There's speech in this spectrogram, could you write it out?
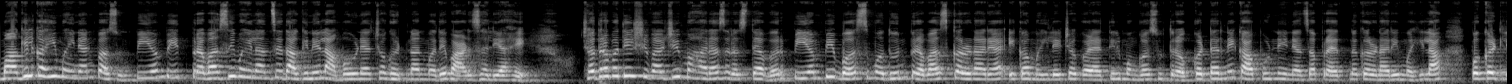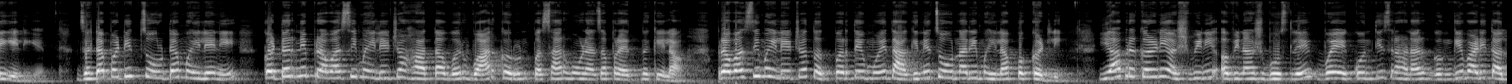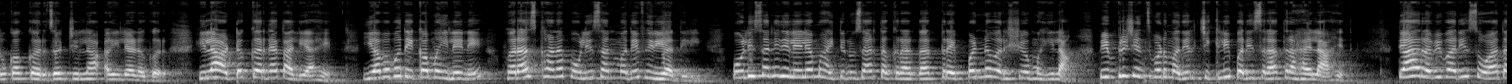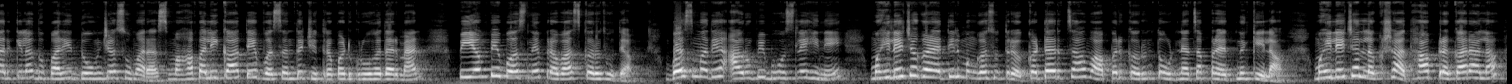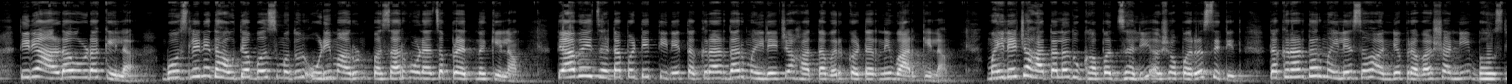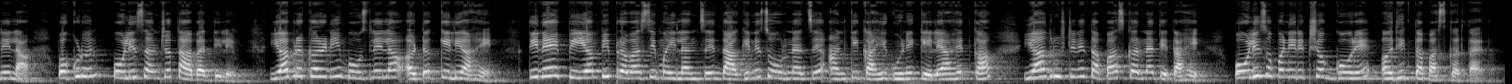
मागील काही महिन्यांपासून पीएमपीत प्रवासी महिलांचे दागिने लांबवण्याच्या घटनांमध्ये वाढ झाली आहे. छत्रपती शिवाजी महाराज रस्त्यावर पीएमपी बसमधून प्रवास करणाऱ्या एका महिलेच्या गळ्यातील मंगळसूत्र कटरने कापून नेण्याचा प्रयत्न करणारी महिला पकडली गेली आहे. झटापटीत चोरट्या महिलेने कटरने प्रवासी महिलेच्या हातावर वार करून पसार होण्याचा प्रयत्न केला. प्रवासी महिलेच्या तत्परतेमुळे दागिने चोरणारी महिला पकडली. या प्रकरणी अश्विनी अविनाश भोसले व एकोणतीस राहणार गंगेवाडी तालुका कर्जत जिल्हा अहिल्यानगर हिला अटक करण्यात आली आहे. याबाबत एका महिलेने फराजखाना पोलिसांमध्ये फिर्याद दिली. पोलिसांनी दिलेल्या माहितीनुसार तक्रारदार त्रेपन्न वर्षीय महिला पिंपरी चिंचवडमधील चिखली परिसरात राहायला आहेत. त्या रविवारी सोळा तारखेला दुपारी दोनच्या सुमारास महापालिका ते वसंत चित्रपटगृह दरम्यान पीएमपी बसने प्रवास करत होत्या. बसमध्ये आरोपी भोसले हिने महिलेच्या गळ्यातील मंगळसूत्र कटरचा वापर करून तोडण्याचा प्रयत्न केला. महिलेच्या लक्षात हा प्रकार आला तिने आरडाओरडा केला. भोसलेने धावत्या बसमधून उडी मारून पसार होण्याचा प्रयत्न केला. त्यावेळी झटापटीत तिने तक्रारदार महिलेच्या हातावर कटरने वार केला. महिलेच्या हाताला दुखापत झाली अशा परिस्थितीत तक्रारदार महिलेसह अन्य प्रवाशांनी भोसलेला पकडून पोलिसांच्या ताब्यात दिले. या प्रकरणी भोसलेला अटक केली आहे. तिने पीएमपी प्रवासी महिलांचे दागिने चोरण्याचे आणखी काही गुन्हे केले आहेत का? या दृष्टीने तपास करण्यात येत आहे. पोलीस उपनिरीक्षक गोरे अधिक तपास करतायत.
